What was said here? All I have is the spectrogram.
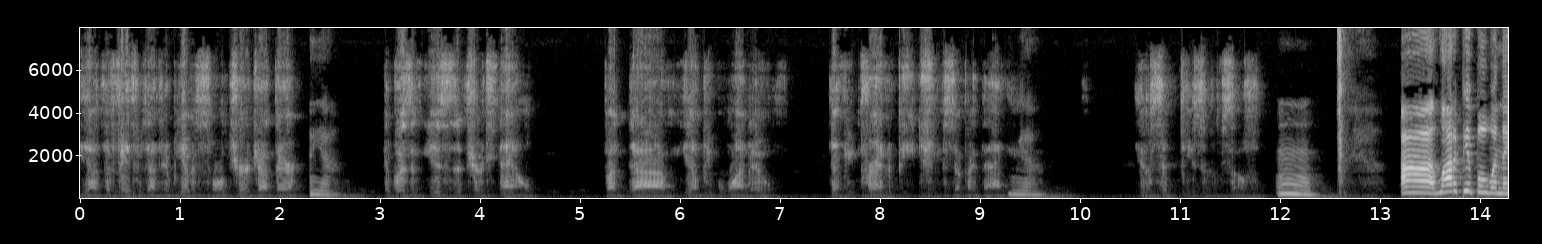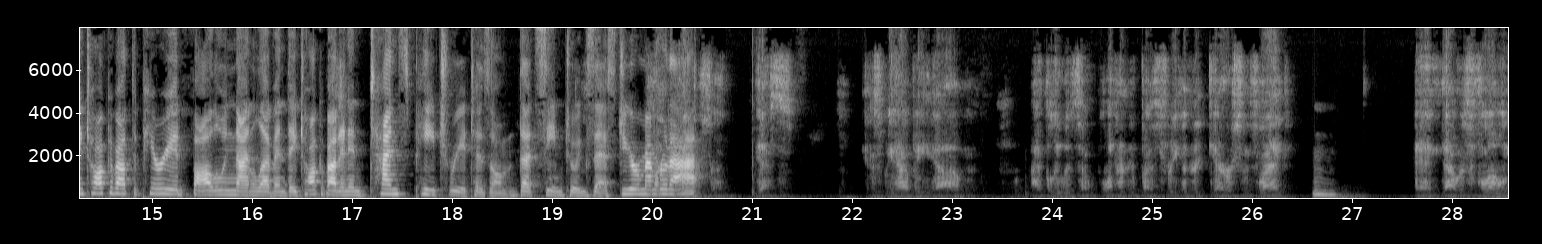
You know, the faith was out there. We have a small church out there. Yeah. It wasn't used as a church now, but um, you know, people wanted to be pray on the beach and stuff like that. Yeah. You know, sit peace with themselves. Mm. Uh, a lot of people, when they talk about the period following 9 11, they talk about an intense patriotism that seemed to exist. Do you remember that? 100%. Yes. Yes, we have a, um, I believe it's a 100 by 300 garrison flag, Mm. and that was flown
